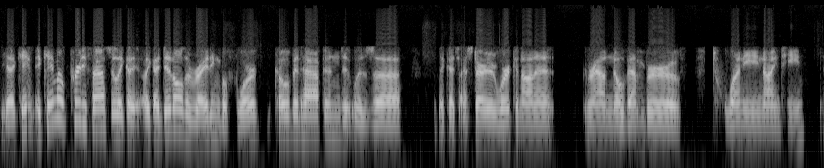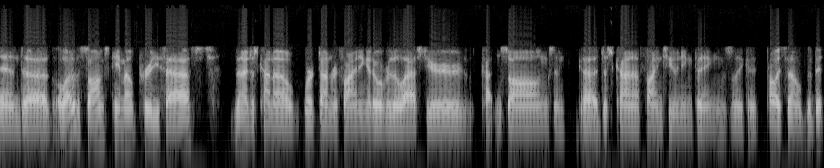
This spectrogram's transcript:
Yeah, it came it came out pretty fast. Like I like I did all the writing before COVID happened. It was uh like I, I started working on it around November of 2019 and uh a lot of the songs came out pretty fast then I just kind of worked on refining it over the last year, cutting songs and uh, just kind of fine tuning things. Like I probably spent a bit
